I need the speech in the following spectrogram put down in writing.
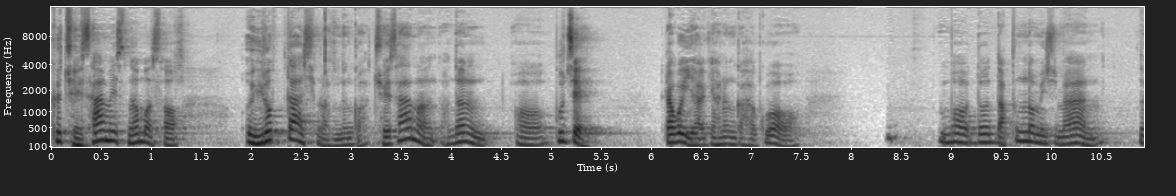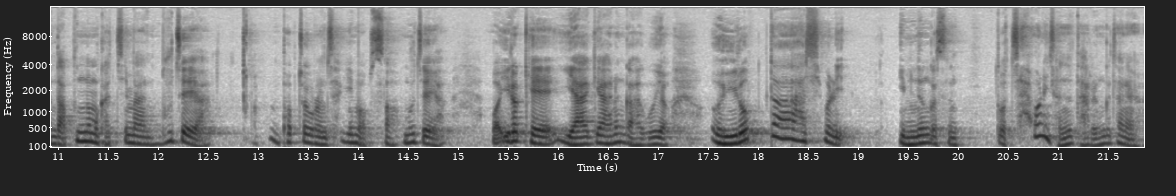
그 죄 사함에서 넘어서 의롭다 하심을 얻는 것. 죄 사함은 너는 어, 무죄라고 이야기하는 거하고 뭐 너 나쁜 놈이지만 너 나쁜 놈 같지만 무죄야. 법적으로는 책임 없어. 무죄야. 뭐 이렇게 이야기하는 거 하고요. 의롭다 하심을 입는 것은 또 차원이 전혀 다른 거잖아요.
